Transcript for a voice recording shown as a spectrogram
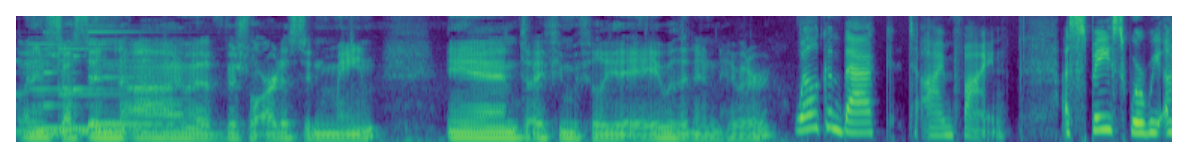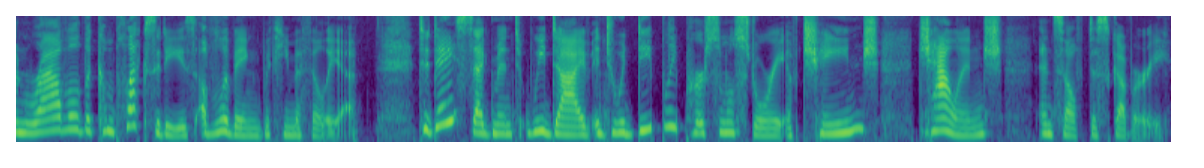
My name is Justin. I'm a visual artist in Maine, and I have hemophilia A with an inhibitor. Welcome back to I'm Fine, a space where we unravel the complexities of living with hemophilia. Today's segment, we dive into a deeply personal story of change, challenge, and self discovery.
